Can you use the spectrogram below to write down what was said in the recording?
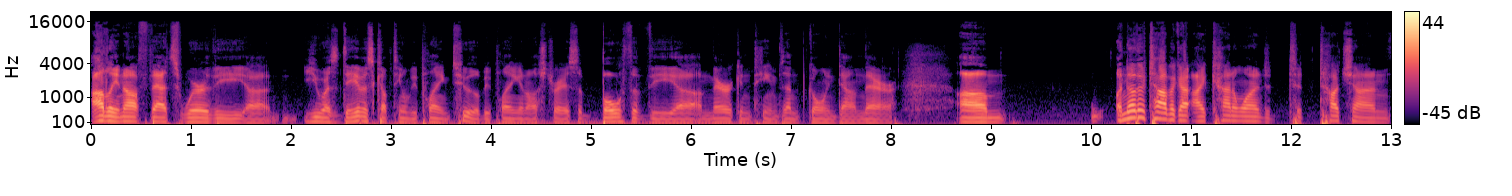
Oddly enough, that's where the uh, U.S. Davis Cup team will be playing too. They'll be playing in Australia, so both of the uh, American teams end up going down there. Um, another topic I, I kind of wanted to, to, touch on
